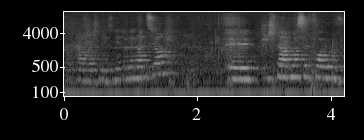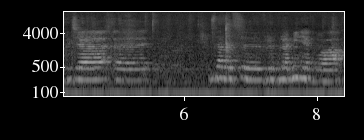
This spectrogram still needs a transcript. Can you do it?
spotkałam właśnie z nietolerancją. Przeczytałam masę forów, gdzie nawet w regulaminie była,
